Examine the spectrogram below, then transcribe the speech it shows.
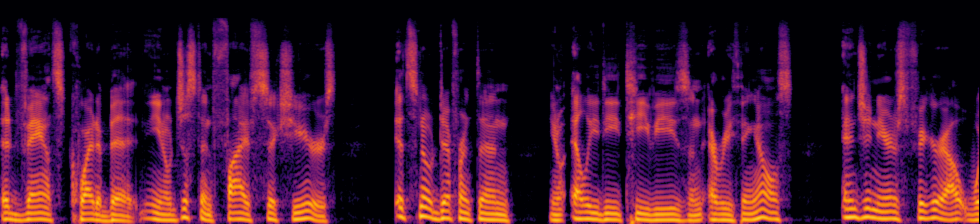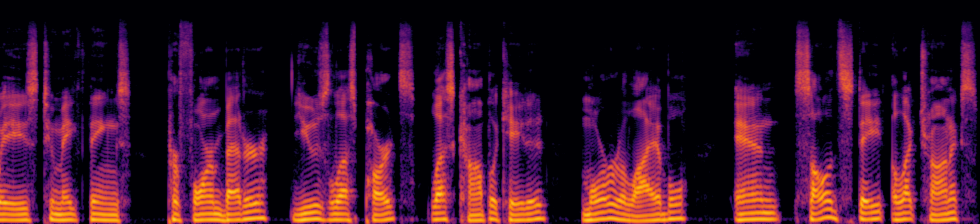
advanced quite a bit, you know, just in five, six years. It's no different than, you know, LED TVs and everything else. Engineers figure out ways to make things perform better, use less parts, less complicated, more reliable. And solid state electronics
